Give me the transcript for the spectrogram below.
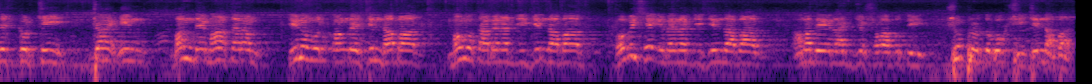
শেষ করছি। জয় হিন্দ, বন্দে মাতারম। তৃণমূল কংগ্রেস জিন্দাবাদ, মমতা ব্যানার্জি জিন্দাবাদ, অভিষেক ব্যানার্জি জিন্দাবাদ, আমাদের রাজ্য সভাপতি সুব্রত বক্সি জিন্দাবাদ।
